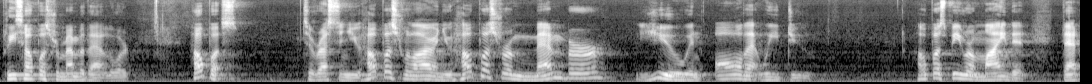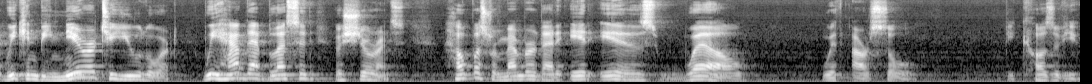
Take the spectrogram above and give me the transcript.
Please help us remember that, Lord. Help us to rest in you. Help us rely on you. Help us remember you in all that we do. Help us be reminded that we can be nearer to you, Lord. We have that blessed assurance. Help us remember that it is well with our soul because of you.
